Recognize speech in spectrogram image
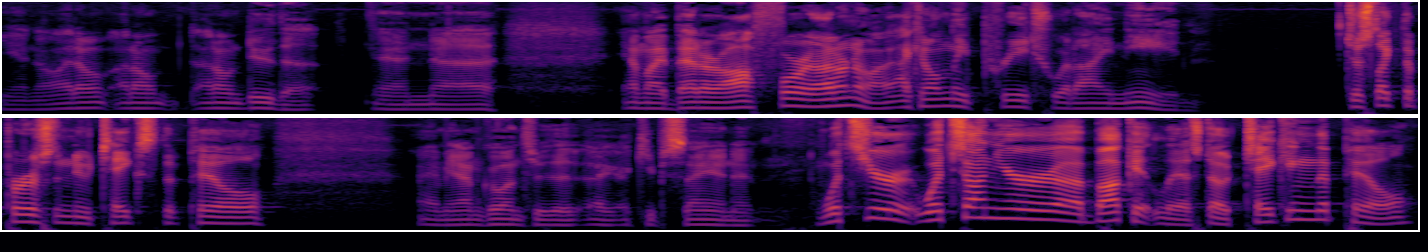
You know, I don't, I don't, I don't do that. And uh, am I better off for it? I don't know. I can only preach what I need. Just like the person who takes the pill. I mean, I'm going through the. I, keep saying it. What's your What's on your uh, bucket list? Oh, taking the pill,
